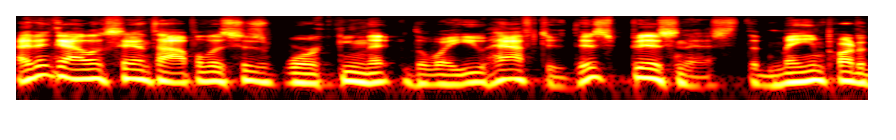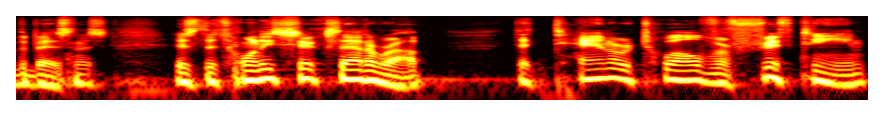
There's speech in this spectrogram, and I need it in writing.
I think Alex Anthopoulos is working the, the way you have to. This business, the main part of the business, is the 26 that are up, the 10 or 12 or 15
